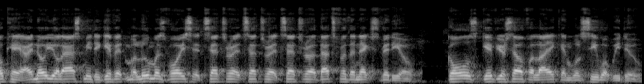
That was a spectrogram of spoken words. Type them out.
Okay, I know you'll ask me to give it Maluma's voice, etc., etc., etc. That's for the next video. Goals, give yourself a like and we'll see what we do.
